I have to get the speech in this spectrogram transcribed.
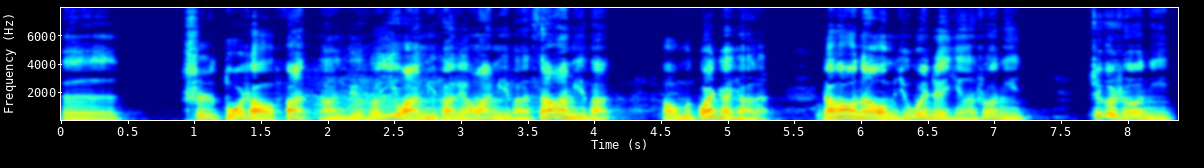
呃吃多少饭啊？你比如说一碗米饭、两碗米饭、三碗米饭啊，我们观察下来，然后呢，我们去问这些人说你这个时候你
